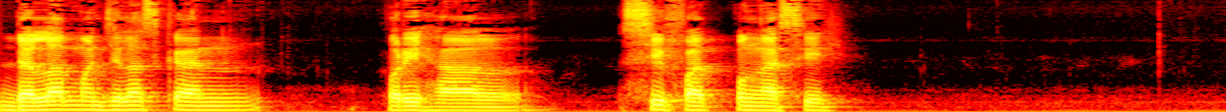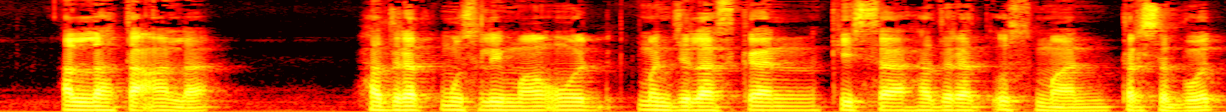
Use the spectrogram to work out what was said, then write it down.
Dalam menjelaskan perihal sifat pengasih Allah Ta'ala, Hadrat Muslim Maud menjelaskan kisah Hadrat Utsman tersebut.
